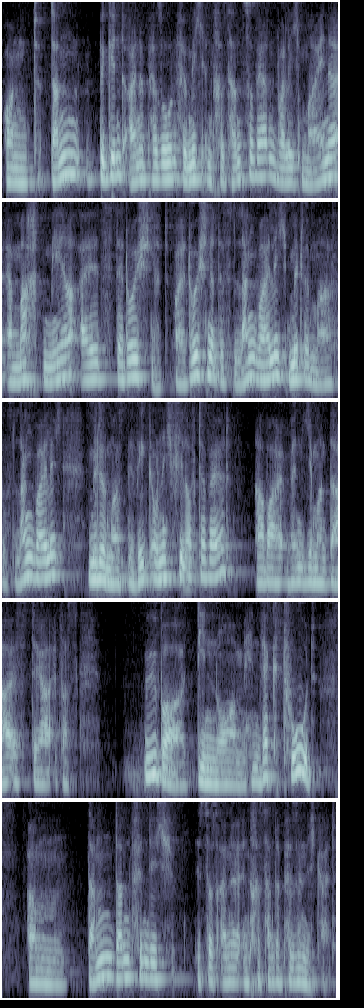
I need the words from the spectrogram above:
Und dann beginnt eine Person für mich interessant zu werden, weil ich meine, er macht mehr als der Durchschnitt. Weil Durchschnitt ist langweilig, Mittelmaß ist langweilig, Mittelmaß bewegt auch nicht viel auf der Welt. Aber wenn jemand da ist, der etwas über die Norm hinweg tut, ähm, dann, dann finde ich, ist das eine interessante Persönlichkeit.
